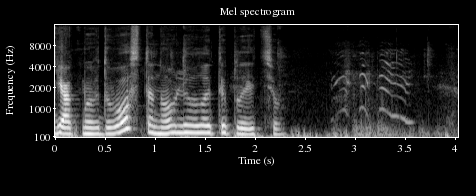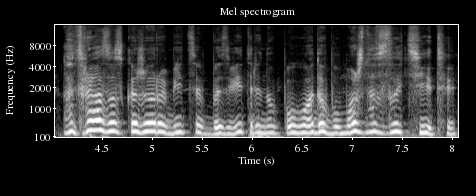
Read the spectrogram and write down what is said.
як ми вдвох встановлювали теплицю. Одразу скажу, робіть це в безвітряну погоду, бо можна злетіти.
